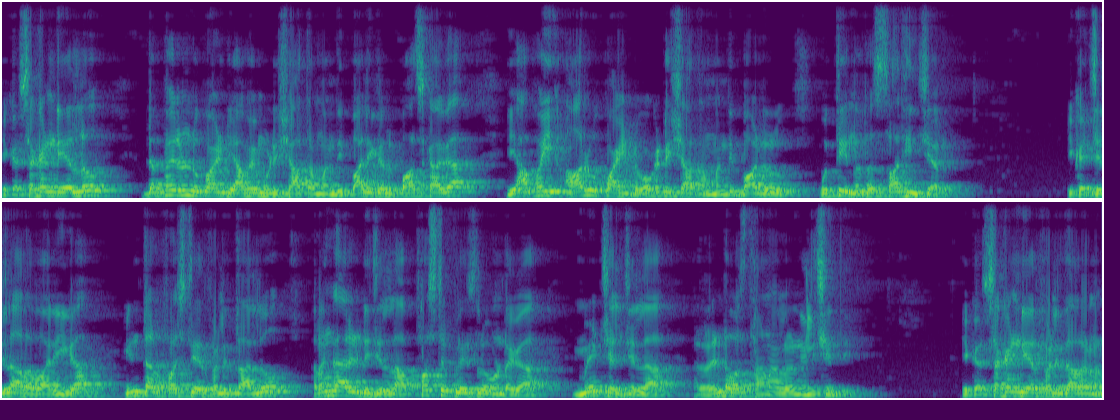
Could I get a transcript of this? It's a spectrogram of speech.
ఇక సెకండ్ ఇయర్లో డెబ్బై రెండు పాయింట్ యాభై మూడు శాతం మంది బాలికలు పాస్ కాగా యాభై ఆరు పాయింట్ ఒకటి శాతం మంది బాలురు ఉత్తీర్ణత సాధించారు. ఇక జిల్లాల వారీగా ఇంటర్ ఫస్ట్ ఇయర్ ఫలితాల్లో రంగారెడ్డి జిల్లా ఫస్ట్ ప్లేస్లో ఉండగా మేడ్చల్ జిల్లా రెండవ స్థానాల్లో నిలిచింది. ఇక సెకండ్ ఇయర్ ఫలితాలను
